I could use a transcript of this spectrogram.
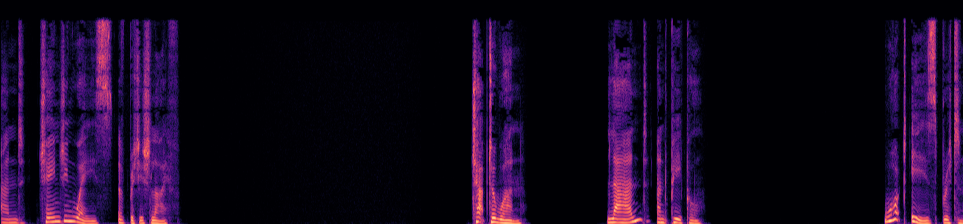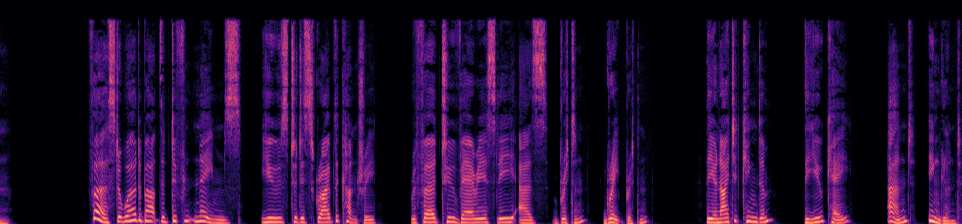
and changing ways of British life. Chapter 1 Land and People What is Britain? First, a word about the different names used to describe the country, referred to variously as Britain, Great Britain, the United Kingdom, the UK, and England.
